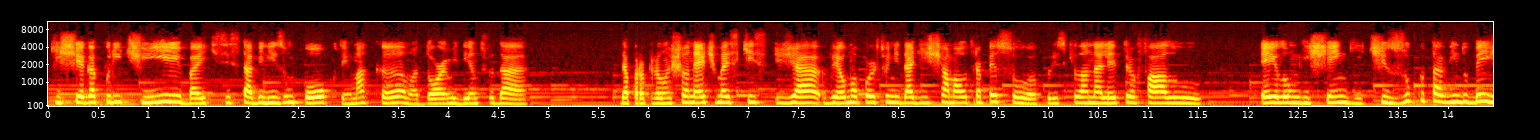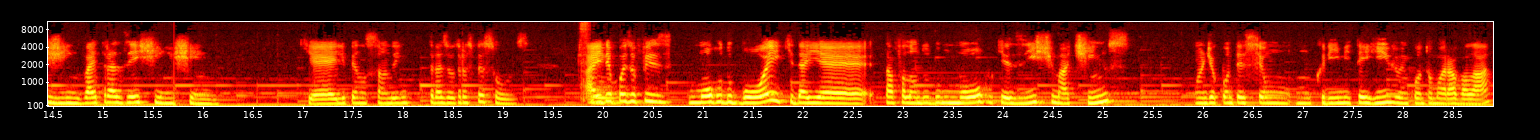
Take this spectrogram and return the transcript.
que chega a Curitiba e que se estabiliza um pouco, tem uma cama, dorme dentro da, da própria lanchonete, mas que já vê uma oportunidade de chamar outra pessoa. Por isso que lá na letra eu falo Ei Long Sheng, Tizuko tá vindo beijinho, vai trazer Xin Sheng. Que é ele pensando em trazer outras pessoas. Sim. Aí depois eu fiz Morro do Boi, que daí é. tá falando do morro que existe, Matinhos, onde aconteceu um, um crime terrível enquanto eu morava lá.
